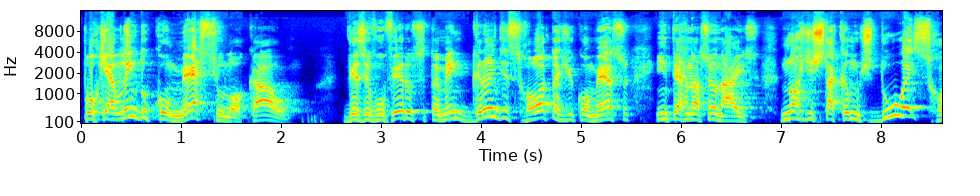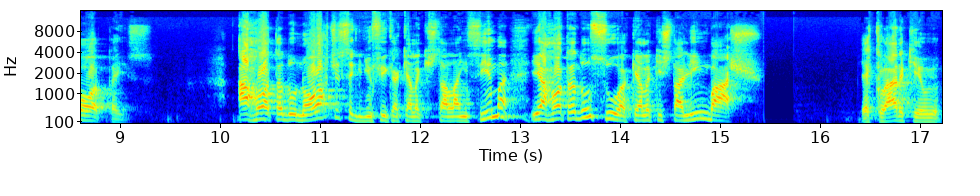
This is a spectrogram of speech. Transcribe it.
Porque além do comércio local, desenvolveram-se também grandes rotas de comércio internacionais. Nós destacamos duas rotas a rota do norte significa aquela que está lá em cima e a rota do sul, aquela que está ali embaixo. É claro que o,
